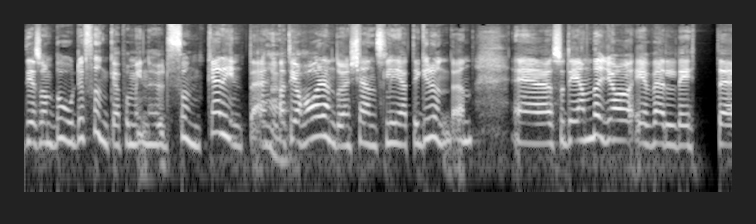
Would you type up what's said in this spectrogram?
det som borde funka på min hud funkar inte. Nej. Att jag har ändå en känslighet i grunden. Eh, så det enda jag är väldigt eh,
